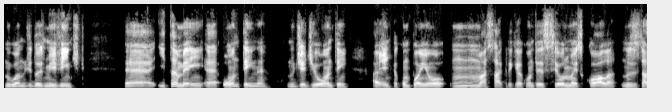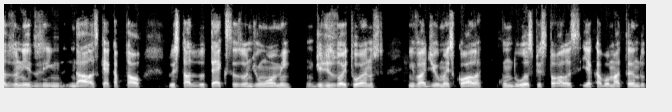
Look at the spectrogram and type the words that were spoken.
no ano de 2020. É, e também, é, ontem, né, no dia de ontem, a gente acompanhou um massacre que aconteceu numa escola nos Estados Unidos, em Dallas, que é a capital do estado do Texas, onde um homem de 18 anos invadiu uma escola com duas pistolas e acabou matando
